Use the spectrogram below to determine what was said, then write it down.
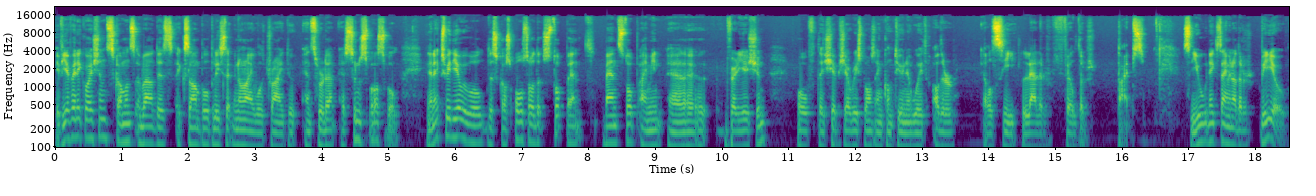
If you have any questions, comments about this example, please let me know and I will try to answer them as soon as possible. In the next video we will discuss also the stop band, band stop, I mean uh, variation of the Chebyshev response and continue with other LC ladder filter types. See you next time in another video.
